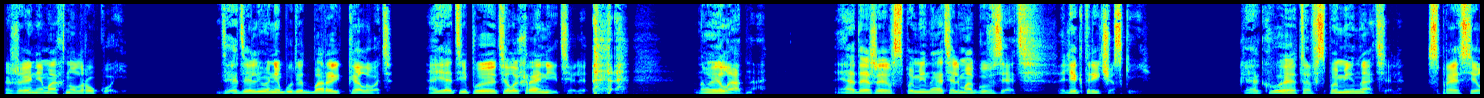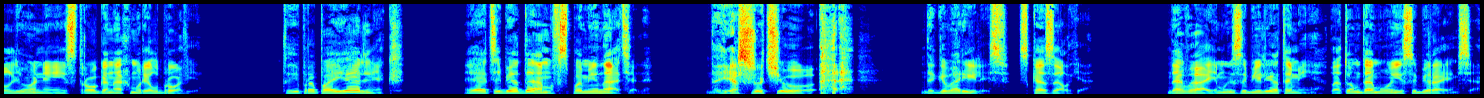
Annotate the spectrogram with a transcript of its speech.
Женя махнул рукой. «Дядя Леня будет барык колоть, а я типа телохранитель. ну и ладно. Я даже вспоминатель могу взять, электрический». «Какой это вспоминатель?» — спросил Леня и строго нахмурил брови. «Ты про паяльник? Я тебе дам вспоминатель». «Да я шучу!» «Договорились», — сказал я. «Давай, мы за билетами, потом домой и собираемся.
